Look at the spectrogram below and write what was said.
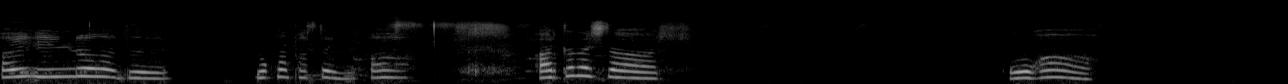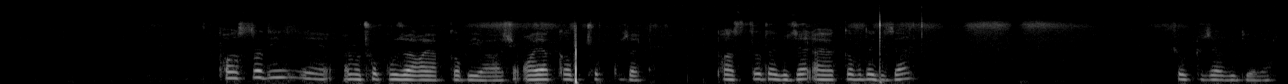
Ay elinde oldu. Yok lan pastaydı. Aa. Arkadaşlar. Oha. Pasta değil ya. Ama çok güzel ayakkabı ya. Şimdi ayakkabı çok güzel. Pasta da güzel, ayakkabı da güzel. Çok güzel videolar.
